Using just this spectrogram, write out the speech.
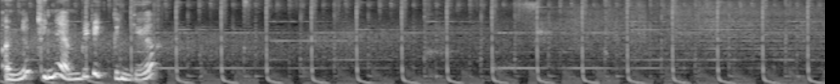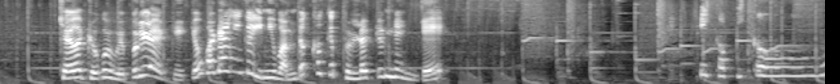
아니요? 저는 안 부를 건데요 제가 저걸 왜 불러야 되죠? 화랑이가 이미 완벽하게 불러줬는데. 삐꺼 삐꺼.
